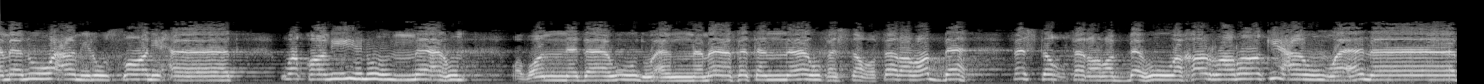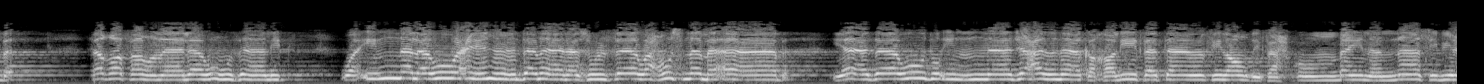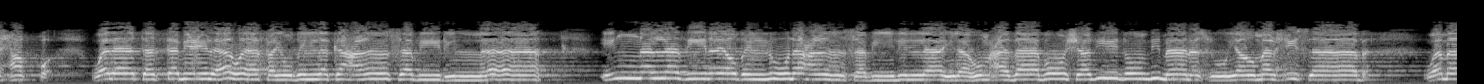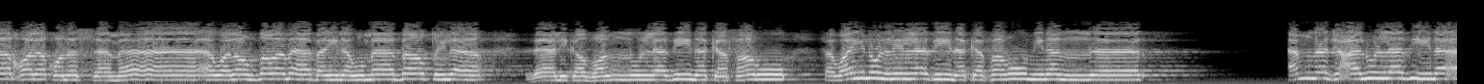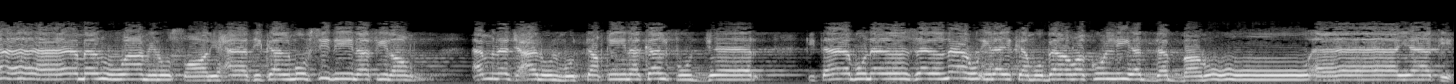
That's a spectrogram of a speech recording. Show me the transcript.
آمنوا وعملوا الصالحات وقليل ما هم وظن داود أن ما فتناه فاستغفر ربه فاستغفر ربه وخر راكعا وأناب. فغفرنا له ذلك وإن له عندنا لزلفى وحسن مآب. يا داود إنا جعلناك خليفة في الأرض فاحكم بين الناس بالحق ولا تتبع الهوى فيضلك عن سبيل الله. إن الذين يضلون عن سبيل الله لهم عذاب شديد بما نسوا يوم الحساب. وما خلقنا السماء والأرض وما بينهما باطلا ذلك ظن الذين كفروا فويل للذين كفروا من النار أم نجعل الذين آمنوا وعملوا الصالحات كالمفسدين في الأرض أم نجعل المتقين كالفجار كتاب أنزلناه إليك مبارك ليدبروا آياته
